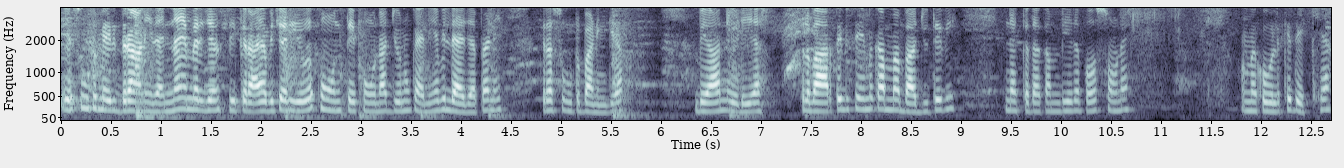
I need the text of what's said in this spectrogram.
ਇਹ ਸੂਟ ਮੇਰੀ ਦਰਾਣੀ ਦਾ ਇੰਨਾ ਐਮਰਜੈਂਸੀ ਕਰਾਇਆ, ਵਿਚਾਰੀ ਉਹ ਫੋਨ ਤੇ ਫੋਨ ਅੱਜ ਉਹਨੂੰ ਕਹਿੰਦੀ ਆ ਵੀ ਲੈ ਜਾ ਭੈਣੇ, ਤੇਰਾ ਸੂਟ ਬਣ ਗਿਆ। ਵਿਆਹ ਨੇੜੇ ਆ, ਸਲਵਾਰ ਤੇ ਵੀ ਸੇਮ ਕੰਮ ਆ, ਬਾਜੂ ਤੇ ਵੀ। ਨੈਕ ਦਾ ਕੰਮ ਵੀ ਇਹਦਾ ਬਹੁਤ ਸੋਹਣਾ ਹੁਣ ਮੈਂ ਖੋਲ ਕੇ ਦੇਖਿਆ,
